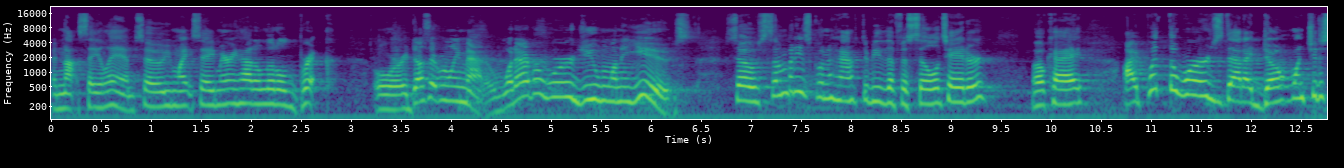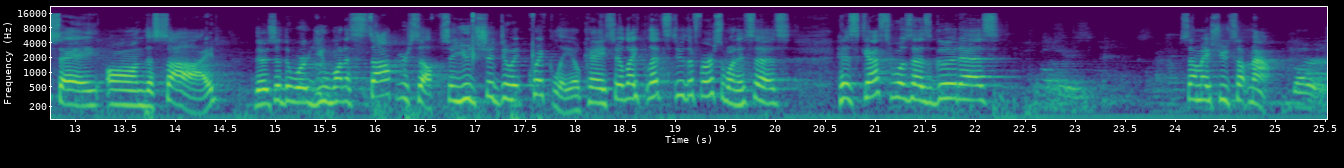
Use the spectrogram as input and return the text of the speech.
and not say lamb. So you might say, Mary had a little brick, or it doesn't really matter. Whatever word you want to use. So somebody's going to have to be the facilitator, okay? I put the words that I don't want you to say on the side. Those are the words you want to stop yourself. So you should do it quickly, okay? So like let's do the first one. It says his guess was as good as Somebody shoot something out. Gold.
